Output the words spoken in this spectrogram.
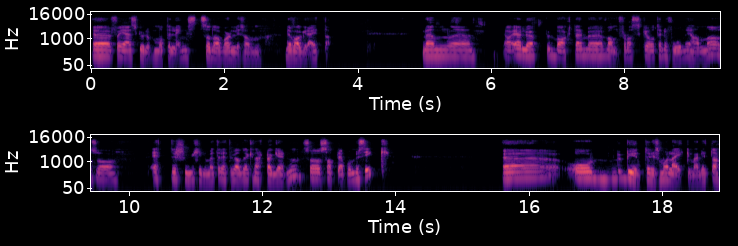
Eh, for jeg skulle på en måte lengst, så da var det liksom Det var greit, da. Men ja, jeg løp bak der med vannflaske og telefon i handa. og så Etter sju kilometer etter vi hadde knerta gelen, så satte jeg på musikk. Uh, og begynte liksom å leike meg litt. da.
